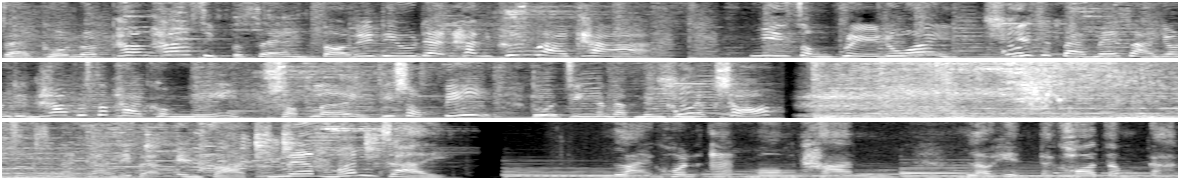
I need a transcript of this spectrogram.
แจกโค้ดลดเพิ่ม 50%ต่อด้วยดิวเด็ดหันครึ่งราคา มีส่งฟรีด้วย 28 เมษายนถึง 5 พฤษภาคมนี้ช็อปเลยที่ช้อปปี้ตัวจริงอันดับหนึ่งของนักช็อปพัฒนาการในแบบเอ็นฟาที่แม่มั่นใจ หลายคนอาจมองทัน แล้วเห็นแต่ข้อจำกัด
